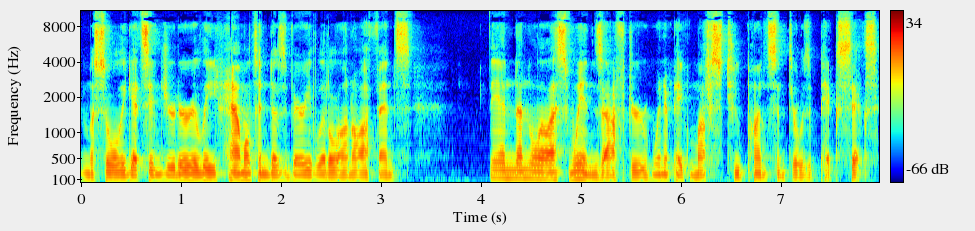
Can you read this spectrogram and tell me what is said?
Masoli gets injured early. Hamilton does very little on offense, and nonetheless wins after Winnipeg muffs two punts and throws a pick six.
